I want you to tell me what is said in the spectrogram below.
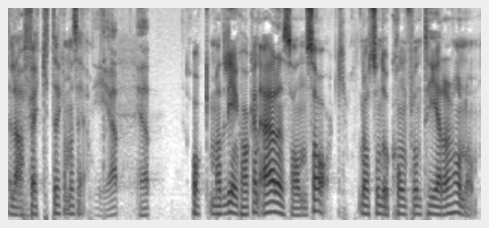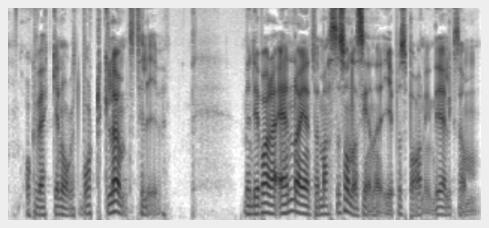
eller affekter kan man säga. Japp, japp. Och Madeleinekakan är en sån sak, något som då konfronterar honom och väcker något bortglömt till liv. Men det är bara en av egentligen massor sådana scener i På spaning. Det är liksom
